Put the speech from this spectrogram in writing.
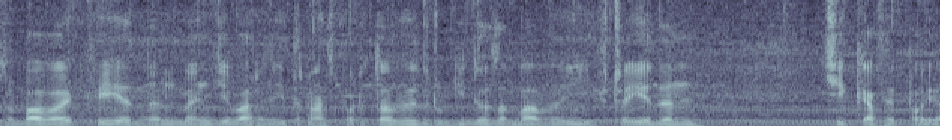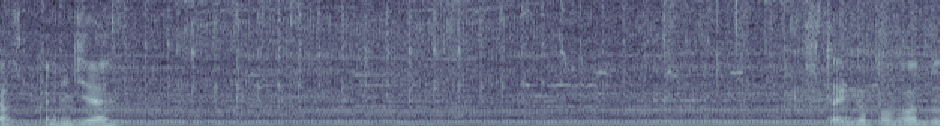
zabawek. Jeden będzie bardziej transportowy, drugi do zabawy i jeszcze jeden ciekawy pojazd będzie. Z tego powodu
